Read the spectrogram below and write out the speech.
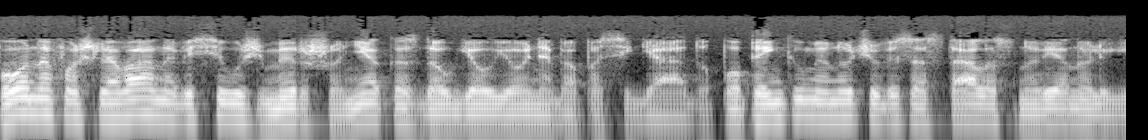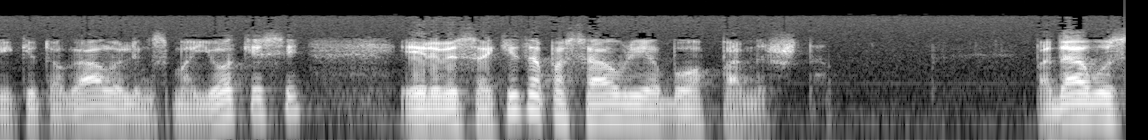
Pona Fošlevaną visi užmiršo, niekas daugiau jo nebepasigėdo. Po penkių minučių visas stalas nuo vieno lygi kito galo linksma juokėsi ir visa kita pasaulyje buvo pamiršta. Padavus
